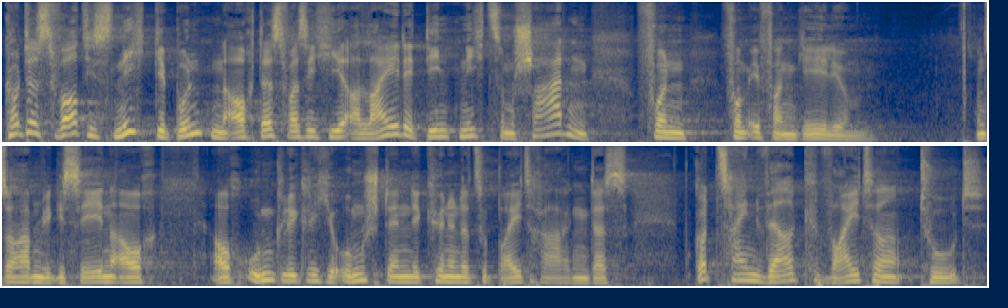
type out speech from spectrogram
Gottes Wort ist nicht gebunden. Auch das, was ich hier erleide, dient nicht zum Schaden von, vom Evangelium. Und so haben wir gesehen, auch, auch unglückliche Umstände können dazu beitragen, dass Gott sein Werk weiter tut.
